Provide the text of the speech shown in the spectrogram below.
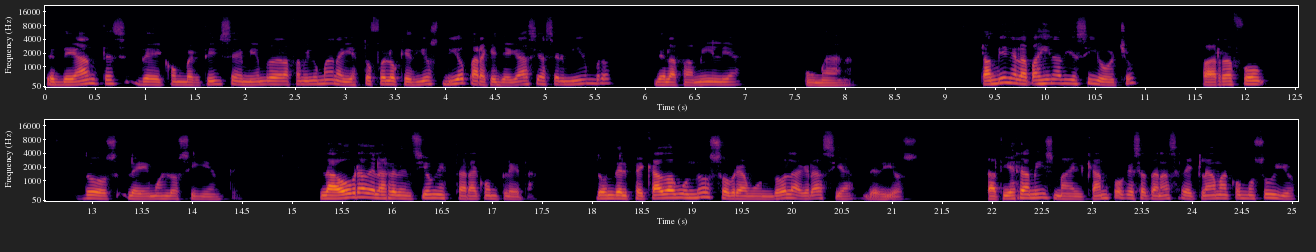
desde antes de convertirse en miembro de la familia humana y esto fue lo que Dios dio para que llegase a ser miembro de la familia humana. También en la página 18, párrafo 2, leemos lo siguiente. La obra de la redención estará completa. Donde el pecado abundó, sobreabundó la gracia de Dios. La tierra misma, el campo que Satanás reclama como suyo,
